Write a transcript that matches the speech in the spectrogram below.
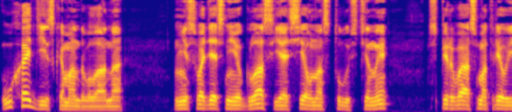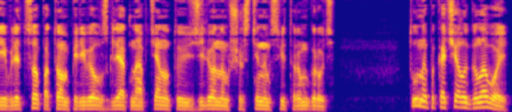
«Уходи», — скомандовала она. Не сводя с нее глаз, я сел на стул у стены, сперва осмотрел ей в лицо, потом перевел взгляд на обтянутую зеленым шерстяным свитером грудь. Туна покачала головой.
